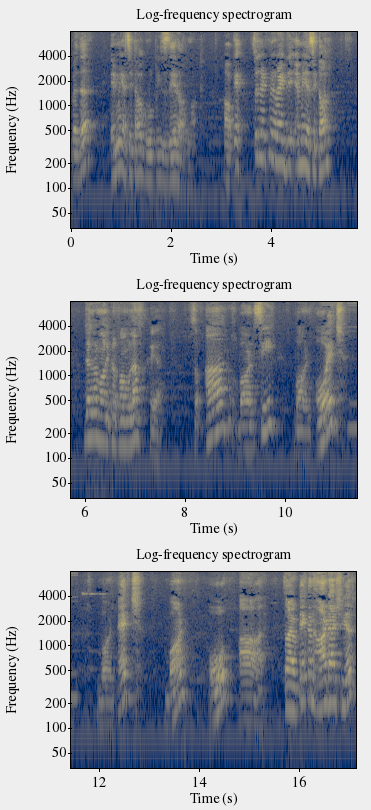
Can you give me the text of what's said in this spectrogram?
whether hemiacetal group is there or not. Okay. So let me write the hemiacetal general molecular formula here. So R bond C bond OH bond H bond OR. So I have taken R dash here.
